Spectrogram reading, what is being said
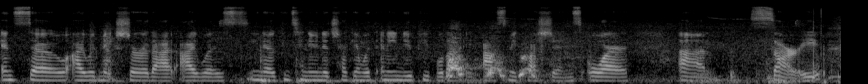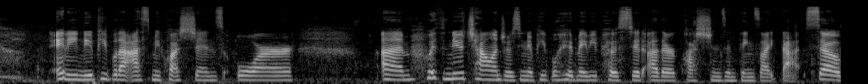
And so I would make sure that I was, you know, continuing to check in with any new people that asked me questions or, um, sorry, any new people that asked me questions or um, with new challengers, you know, people who maybe posted other questions and things like that. So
